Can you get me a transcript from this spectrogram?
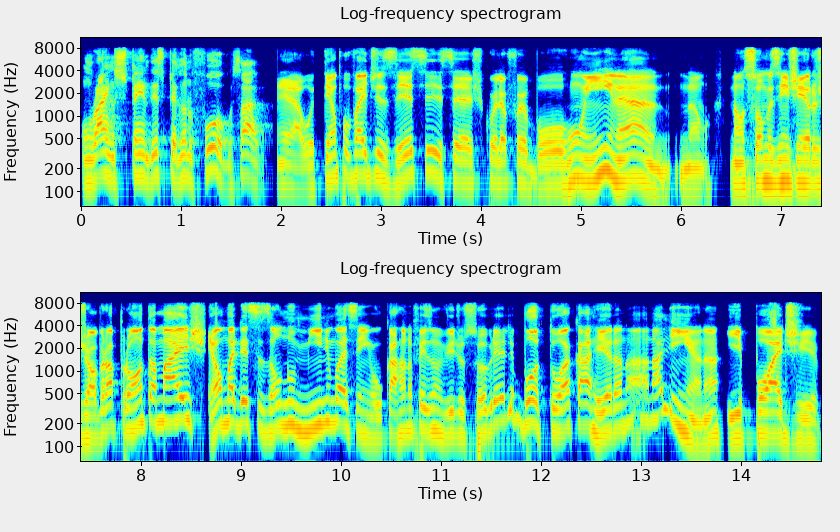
um Ryan Span desse pegando fogo, sabe? É, o tempo vai dizer se, se, a escolha foi boa ou ruim, né? Não, não somos engenheiros de obra pronta, mas é uma decisão, no mínimo, assim, o Carrano fez um vídeo sobre, ele botou a carreira na, na linha, né? E pode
